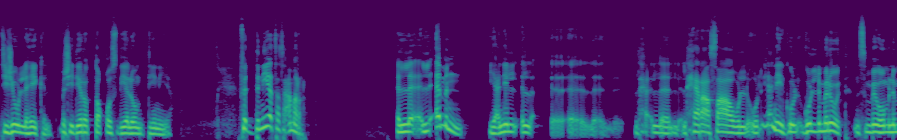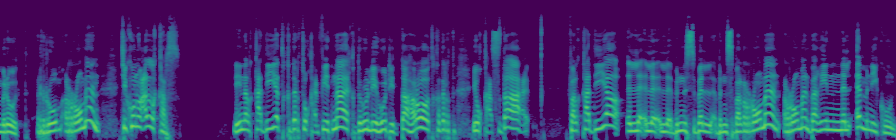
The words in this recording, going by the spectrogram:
تيجيو للهيكل باش يديروا الطقوس ديالهم الدينية. فالدنيا تتعمر. ال- الأمن يعني ال- ال- ال- الح- ال- الحراسة وال يعني قول قول المرود نسميوهم المرود الروم الرومان تيكونوا على القرص. لأن القضية تقدر توقع فتنة يقدروا اليهود يتظاهروا تقدر يوقع صداع. فالقضية ال- ال- ال- بالنسبة بالنسبة للرومان الرومان باغيين إن الأمن يكون.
